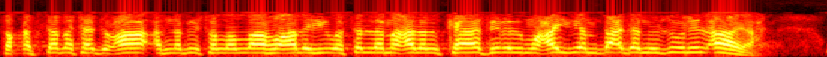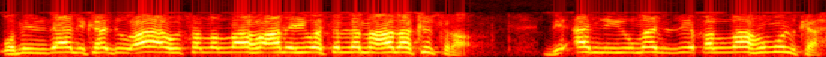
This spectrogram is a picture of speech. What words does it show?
فقد ثبت دعاء النبي صلى الله عليه وسلم على الكافر المعين بعد نزول الآية ومن ذلك دعاءه صلى الله عليه وسلم على كسرى. بأن يمزق الله ملكه.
